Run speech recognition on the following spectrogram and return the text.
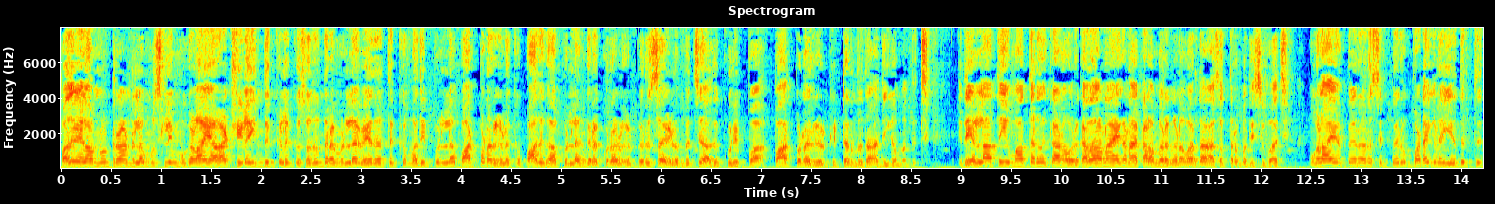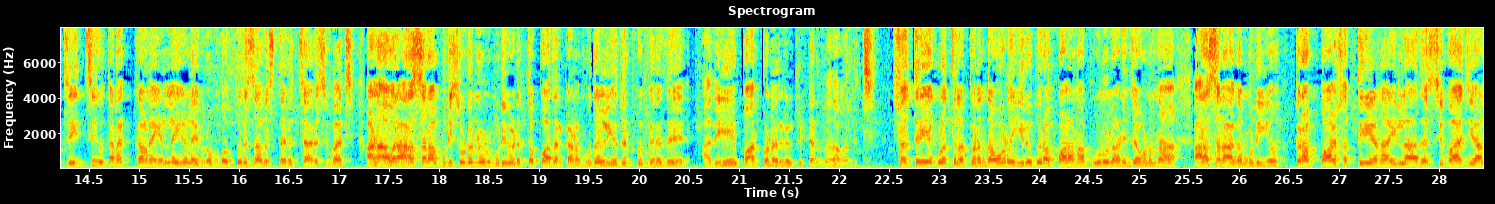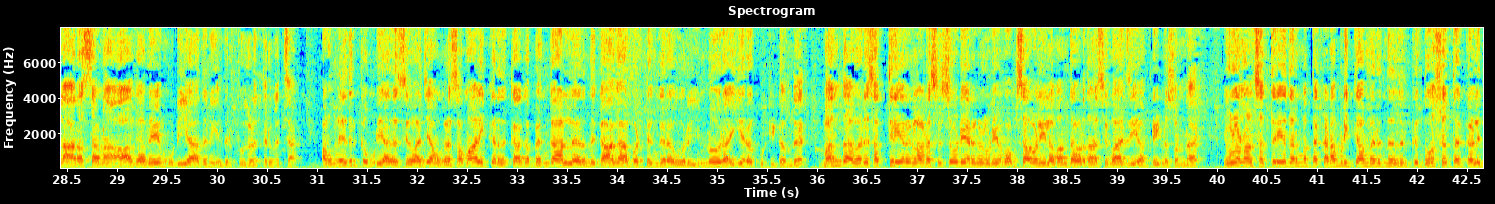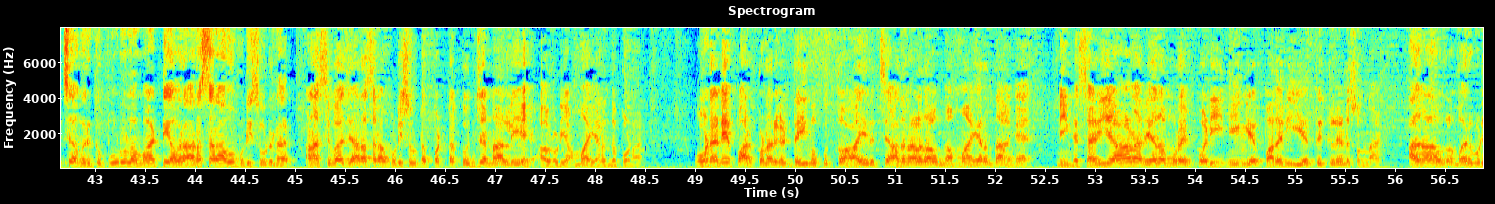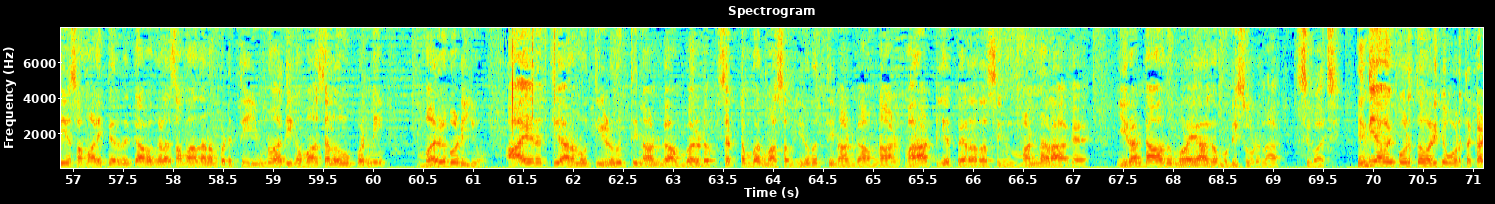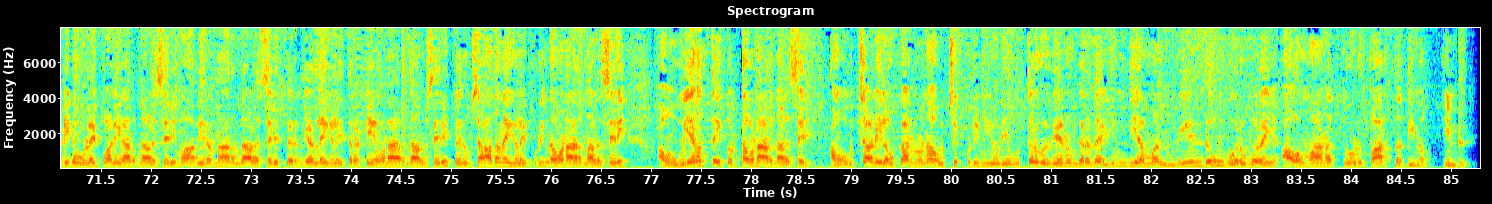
பதினேழாம் நூற்றாண்டுல முஸ்லீம் முகலாய ஆட்சியில இந்துக்களுக்கு சுதந்திரம் இல்ல வேதத்துக்கு மதிப்பு இல்ல பார்ப்பனர்களுக்கு பாதுகாப்பு இல்லைங்கிற குரல்கள் பெருசா எழும்புச்சு. அது குறிப்பா பார்ப்பனர்கள் கிட்ட இருந்து தான் அதிகம் வந்துச்சு. இது எல்லாத்தையும் மாத்துறதுக்கான ஒரு கதாநாயகனா களமிறங்கினவர் தான் சத்ரபதி சிவாஜி. முகலாய பேரரசின் பெரும் படைகளை எதிர்த்து ஜெயிச்சு தனக்கான எல்லைகளை ரொம்ப பெருசா விஸ்தரிச்சாரு சிவாஜி. ஆனா அவர் அரசரா முடிசூடணும்னு முடிவெடுத்தப்போ அதற்கான முதல் எதிர்ப்புங்கிறது அதே பார்ப்பனர்கள் கிட்ட இருந்து தான் வந்துச்சு. சத்திரிய குலத்துல பிறந்தவனும் இருபிறப்பாளனா பூணூல் அணிஞ்சவனும் தான் அரசராக முடியும். பிறப்பால் சத்திரியனா இல்லாத சிவாஜியால அரசனா ஆகவே முடியாதுன்னு எதிர்ப்புகளை தெரிவிச்சாங்க. அவங்க எதிர்க்க முடியாத சிவாஜி அவங்களை சமாளிக்கிறதுக்காக பெங்கால்ல இருந்து காகா பட்டுங்கிற ஒரு இன்னொரு ஐயரை கூட்டிட்டு வந்தார். வந்தவர் சத்திரியர்களான சிசோடியர்களுடைய வம்சாவளியில வந்தவர் தான் சிவாஜி அப்படின்னு சொன்னார். இவ்வளவு நாள் சத்திரிய தர்மத்தை கடைபிடிக்காம இருந்ததற்கு தோஷத்தை கழிச்சு அவருக்கு பூணூல மாட்டி அவர் அரசராவும் முடிசூடினார் ஆனா சிவாஜி அரசரா முடிசூட்டப்பட்ட கொஞ்ச நாள்லயே அவருடைய அம்மா இறந்து போனார் உடனே பார்ப்பனர்கள் தெய்வ குத்தம் ஆயிருச்சு. அதனாலதான் உங்க அம்மா இறந்தாங்க. நீங்க சரியான வேத முறைப்படி நீங்க பதவி ஏத்துக்கலன்னு சொன்னாங்க. அதனால அவங்க மறுபடியும் சமாளிக்கிறதுக்கு அவங்கள சமாதானப்படுத்தி இன்னும் அதிகமா செலவு பண்ணி மறுபடியும் ஆயிரத்தி அறுநூத்தி எழுபத்தி நான்காம் வருடம் செப்டம்பர் மாசம் இருபத்தி நான்காம் நாள் மராட்டிய பேரரசின் மன்னராக இரண்டாவது முறையாக முடிசூடினார் சிவாஜி. இந்தியாவை பொறுத்த வரைக்கும் ஒருத்த கடின உழைப்பாளியா இருந்தாலும் சரி மாவீரனா இருந்தாலும் சரி பெரும் எல்லைகளை திரட்டியவனா இருந்தாலும் சரி பெரும் சாதனைகளை புரிந்தவனா இருந்தாலும் சரி அவன் உயரத்தை தொட்டவனா இருந்தாலும் சரி அவன் உச்சாணியில உட்காரணும்னா உச்சிக்குடிமையுடைய உத்தரவு வேணுங்கிறத இந்திய மண் மீண்டும் ஒரு முறை அவமானத்தோடு பார்த்த தினம் இன்று.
